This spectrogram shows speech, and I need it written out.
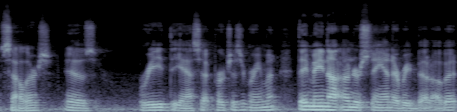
sellers is read the asset purchase agreement. They may not understand every bit of it,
